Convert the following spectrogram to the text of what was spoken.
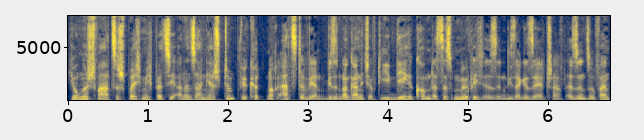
junge Schwarze sprechen mich plötzlich an und sagen, ja stimmt, wir könnten noch Ärzte werden. Wir sind noch gar nicht auf die Idee gekommen, dass das möglich ist in dieser Gesellschaft. Also insofern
